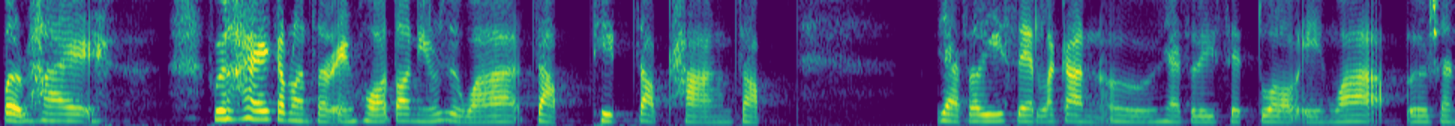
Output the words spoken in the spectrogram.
เปิดไพ่เพื่อให้กำลังใจตัวเองเพราะว่าตอนนี้รู้สึกว่าจับทิศจับทางจับ อยากจะ reset ละกัน เออ อยากจะ reset ตัวเราเองว่า เออ ฉัน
